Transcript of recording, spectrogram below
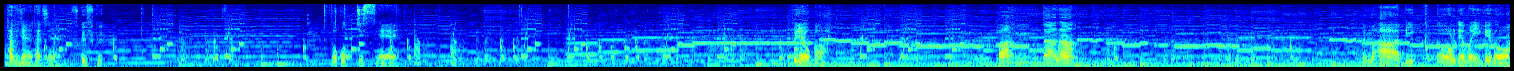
縦じゃない縦じゃない。服服。とこっちっすね。クレオか。バンダナ。まあビクトールでもいいけど。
